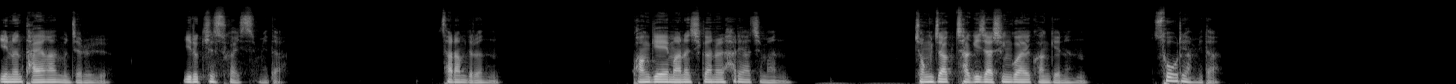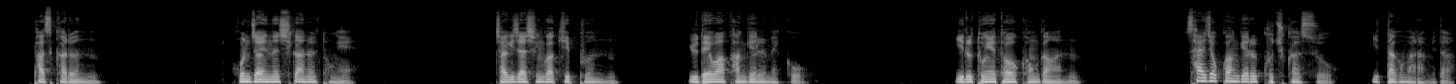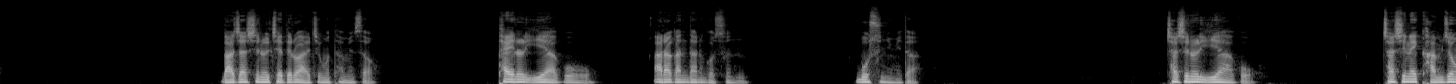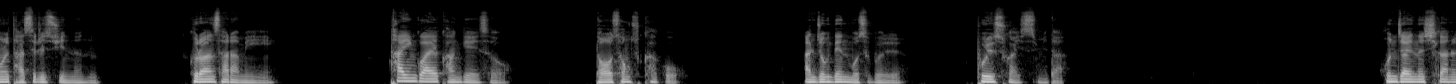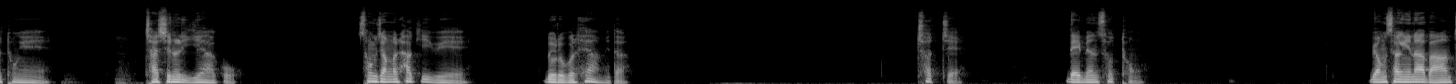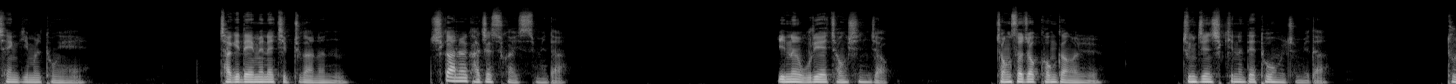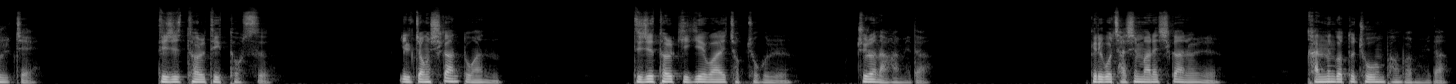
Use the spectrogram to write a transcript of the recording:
이는 다양한 문제를 일으킬 수가 있습니다. 사람들은 관계에 많은 시간을 할애하지만 정작 자기 자신과의 관계는 소홀히 합니다. 파스칼은 혼자 있는 시간을 통해 자기 자신과 깊은 유대와 관계를 맺고 이를 통해 더욱 건강한 사회적 관계를 구축할 수 있다고 말합니다. 나 자신을 제대로 알지 못하면서 타인을 이해하고 알아간다는 것은 모순입니다. 자신을 이해하고 자신의 감정을 다스릴 수 있는 그러한 사람이 타인과의 관계에서 더 성숙하고 안정된 모습을 보일 수가 있습니다. 혼자 있는 시간을 통해 자신을 이해하고 성장을 하기 위해 노력을 해야 합니다. 첫째, 내면 소통. 명상이나 마음 챙김을 통해 자기 내면에 집중하는 시간을 가질 수가 있습니다. 이는 우리의 정신적, 정서적 건강을 증진시키는 데 도움을 줍니다. 둘째, 디지털 디톡스. 일정 시간 동안 디지털 기기와의 접촉을 줄여나갑니다. 그리고 자신만의 시간을 갖는 것도 좋은 방법입니다.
